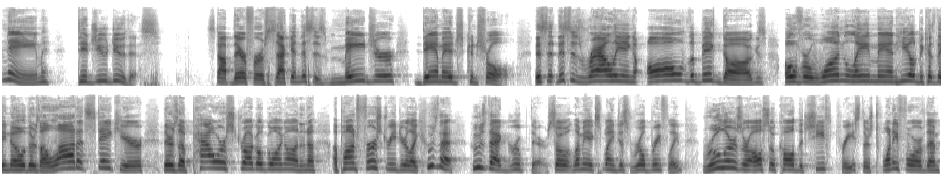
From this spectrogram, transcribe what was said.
name did you do this? Stop there for a second. This is major damage control. This is, this is rallying all the big dogs over one lame man healed because they know there's a lot at stake here. There's a power struggle going on. And uh, upon first read, you're like, who's that? Who's that group there? So let me explain just real briefly. Rulers are also called the chief priests. There's 24 of them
